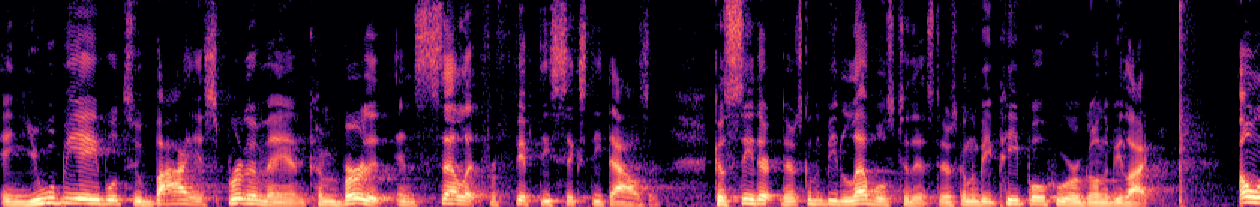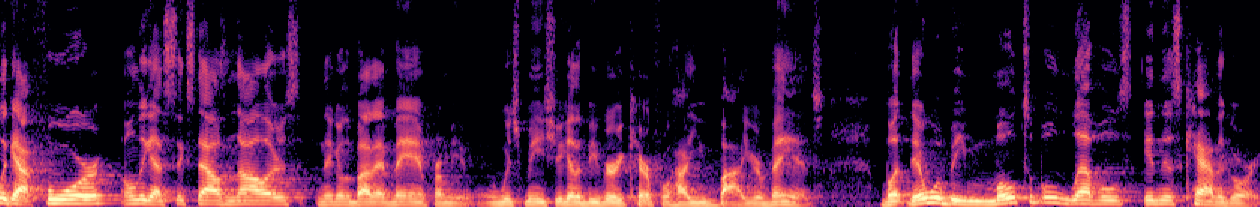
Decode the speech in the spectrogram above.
and you will be able to buy a Sprinter van, convert it, and sell it for 50, 60,000. Because see, there, there's going to be levels to this. There's going to be people who are going to be like, only got four, only got $6,000, and they're gonna buy that van from you, which means you gotta be very careful how you buy your vans. But there will be multiple levels in this category.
